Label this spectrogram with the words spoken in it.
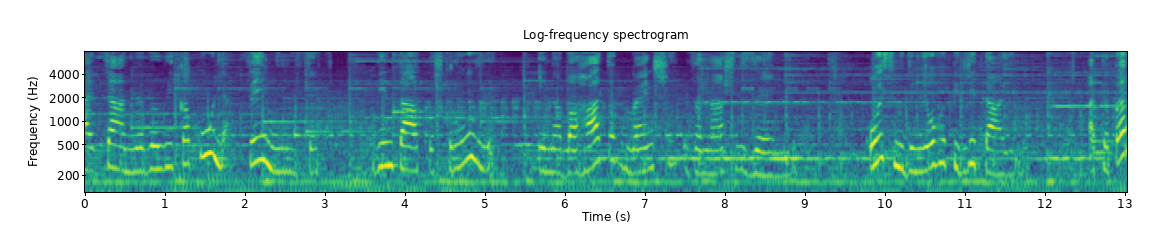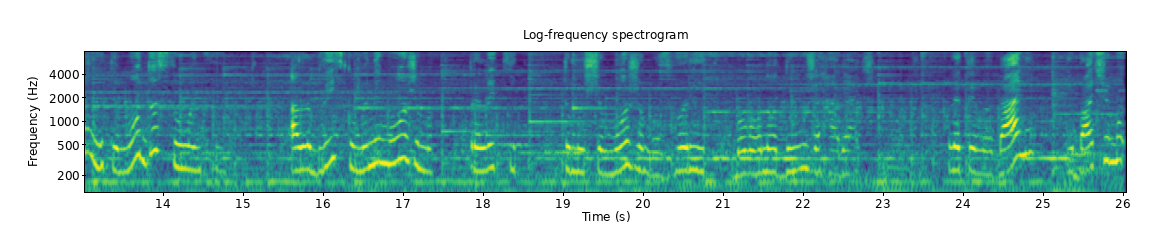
А ця невелика куля це місяць. Він також круглий і набагато менший за нашу землю. Ось ми до нього підлітаємо. А тепер летимо до сонця. Але близько ми не можемо прилетіти, тому що можемо згоріти, бо воно дуже гаряче. Летимо далі і бачимо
